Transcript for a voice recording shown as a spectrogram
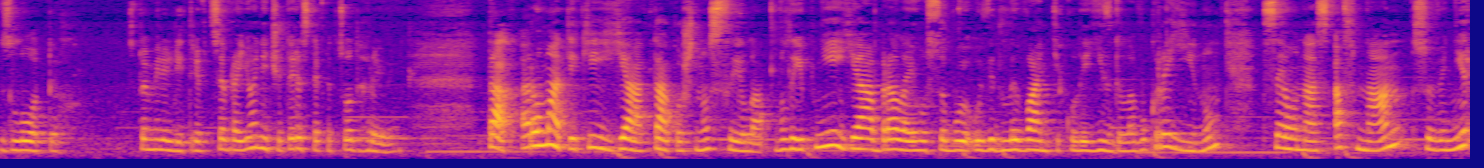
злотих 100 мл. Це в районі 400-500 гривень. Так, аромат, який я також носила в липні, я брала його з собою у відливанті, коли їздила в Україну. Це у нас Афнан, сувенір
